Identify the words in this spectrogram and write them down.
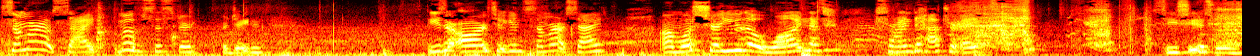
Some are outside. Move, sister, or Jaden. These are all our chickens. Some are outside. Um, let's show you the one that's trying to hatch her eggs. See, she is here.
